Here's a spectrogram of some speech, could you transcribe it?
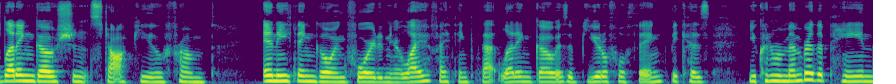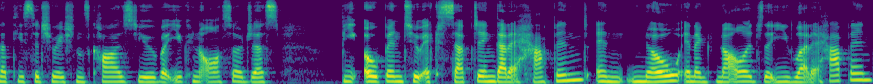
letting go shouldn't stop you from anything going forward in your life. I think that letting go is a beautiful thing because you can remember the pain that these situations caused you, but you can also just be open to accepting that it happened and know and acknowledge that you let it happen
